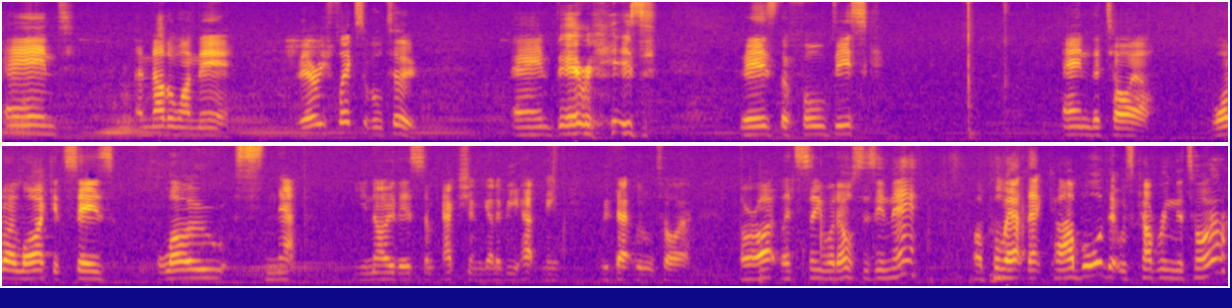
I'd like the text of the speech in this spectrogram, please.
And another one there. Very flexible too. And there it is. There's the full disc and the tyre. What I like, it says flow snap you know there's some action going to be happening with that little tyre. All right, let's see what else is in there. I'll pull out that cardboard that was covering the tyre.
